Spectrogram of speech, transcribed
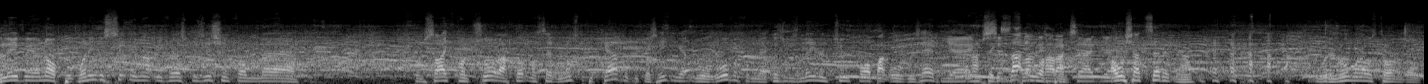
believe me or not, but when he was sitting in that reverse position from uh, from side control, I thought myself, he wants to be careful because he can get rolled over from there because he was leaning too far back over his head. Yeah, and that's exactly what happened. backside, yeah. I wish I'd said it now. you would have known what I was talking about.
